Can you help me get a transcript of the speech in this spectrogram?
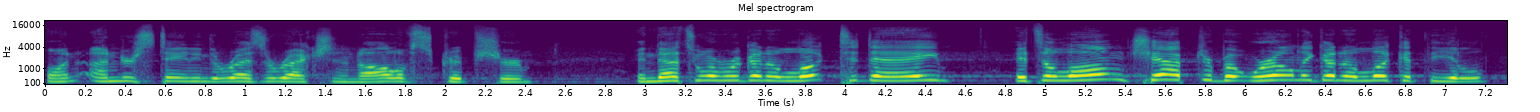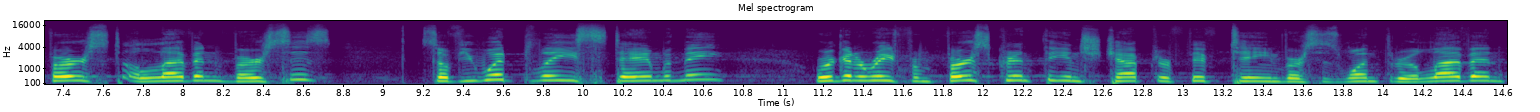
on understanding the resurrection in all of Scripture. And that's where we're going to look today. It's a long chapter, but we're only going to look at the first 11 verses. So if you would please stand with me. We're going to read from 1 Corinthians chapter 15, verses 1 through 11.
